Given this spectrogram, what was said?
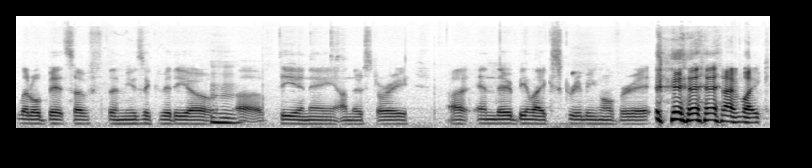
little bits of the music video Mhm. of DNA on their story, uh, and they'd be like screaming over it. and I'm like,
